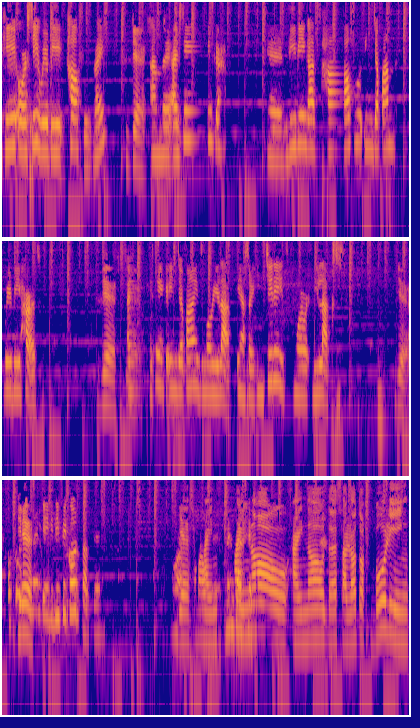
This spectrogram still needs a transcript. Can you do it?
he or she will be careful, right? Yes. And uh, I think uh, living as half in Japan will be hard. Yes. I, Yes. I think in Japan it's more relaxed. Yeah, sorry, in Chile it's more relaxed. Yes. Of course, Yes. it may be difficult, but more Yes, I- I know, I know there's a lot of bullying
